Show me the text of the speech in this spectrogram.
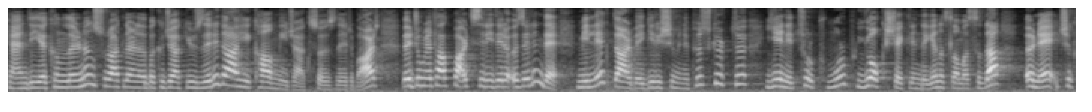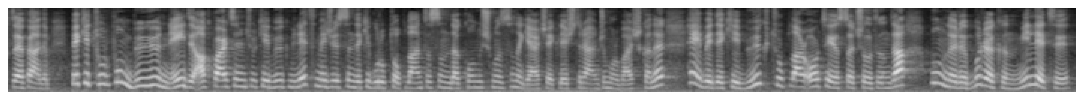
kendi yakınlarının suratlarına bakacak yüzleri dahi kalmayacak sözleri var. Ve Cumhuriyet Halk Partisi lideri Özel'in de millet darbe girişimini püskürttü. Yeni turp murp yok şeklinde yanıtlaması da öne çıktı efendim. Peki turpun büyüğü neydi? AK Parti'nin Türkiye Büyük Millet Meclisi'ndeki grup toplantısında konuşmasını gerçekleştiren Cumhurbaşkanı heybedeki büyük turplar ortaya saçıldığında bunları bırakın milleti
